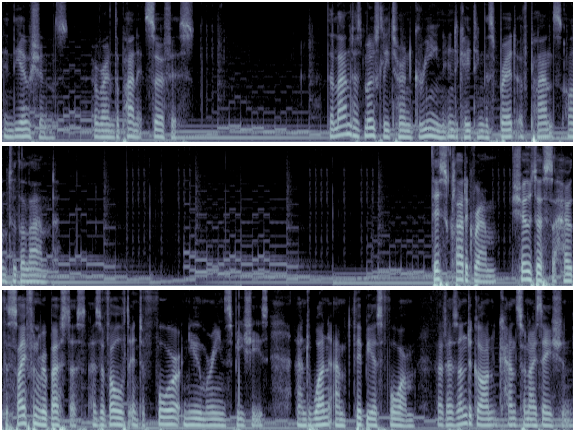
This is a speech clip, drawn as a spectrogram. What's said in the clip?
in the oceans around the planet's surface. The land has mostly turned green, indicating the spread of plants onto the land. This cladogram shows us how the Siphon robustus has evolved into four new marine species and one amphibious form that has undergone carcinization.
